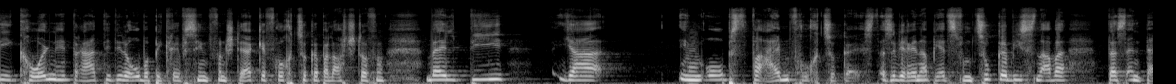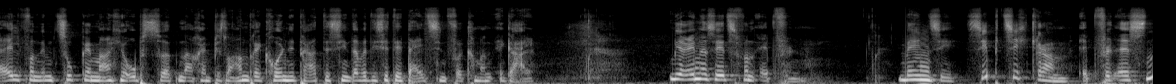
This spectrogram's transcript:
die Kohlenhydrate, die der Oberbegriff sind von Stärke, Fruchtzucker, Ballaststoffen, weil die ja im Obst vor allem Fruchtzucker ist. Also wir reden ab jetzt vom Zucker, wissen aber, dass ein Teil von dem Zucker in manchen Obstsorten auch ein bisschen andere Kohlenhydrate sind, aber diese Details sind vollkommen egal. Wir reden also jetzt von Äpfeln. Wenn Sie 70 Gramm Äpfel essen,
